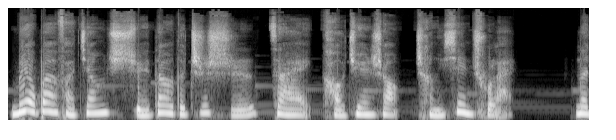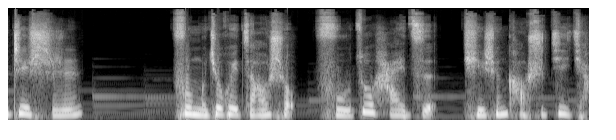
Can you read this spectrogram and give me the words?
没有办法将学到的知识在考卷上呈现出来，那这时父母就会着手辅助孩子提升考试技巧。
